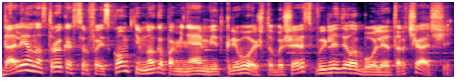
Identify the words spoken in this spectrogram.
Далее в настройках Surface Comp немного поменяем вид кривой, чтобы шерсть выглядела более торчащей.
